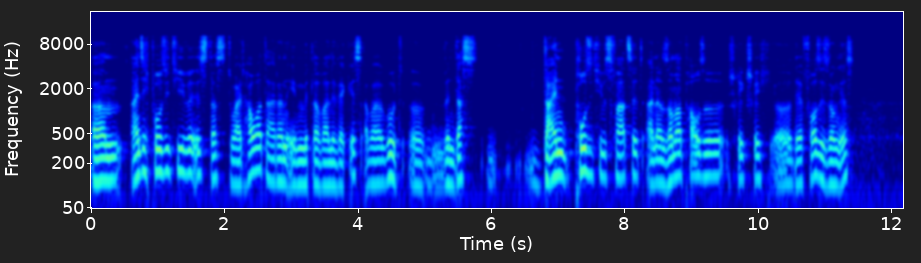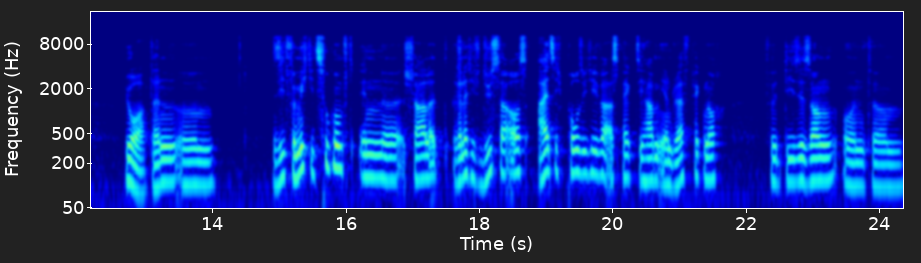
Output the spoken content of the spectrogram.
Ähm, einzig Positive ist, dass Dwight Howard da dann eben mittlerweile weg ist. Aber gut, äh, wenn das dein positives Fazit einer Sommerpause, Schrägstrich, äh, der Vorsaison ist, ja, dann ähm, sieht für mich die Zukunft in äh, Charlotte relativ düster aus. Einzig positiver Aspekt, sie haben ihren Draftpick noch für die Saison und ähm,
